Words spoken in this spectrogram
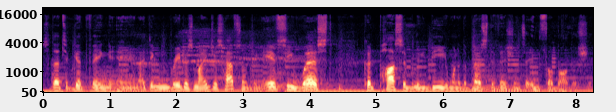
so that's a good thing. And I think Raiders might just have something. AFC West could possibly be one of the best divisions in football this year.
